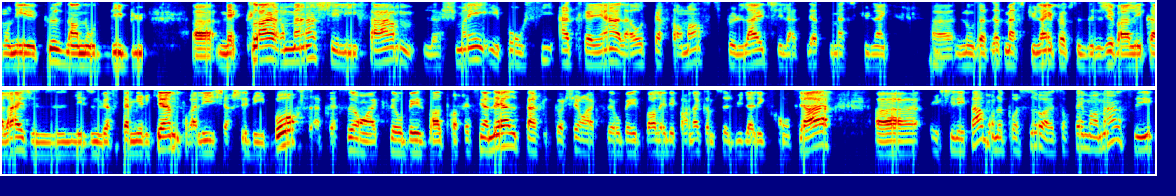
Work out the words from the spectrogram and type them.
on, est plus dans nos débuts. Euh, mais clairement, chez les femmes, le chemin n'est pas aussi attrayant à la haute performance qu'il peut l'être chez l'athlète masculin. Euh, nos athlètes masculins peuvent se diriger vers les collèges et les universités américaines pour aller chercher des bourses. Après ça, ont accès au baseball professionnel. Par ricochet, ont accès au baseball indépendant comme celui de la Ligue frontière. Euh, et chez les femmes, on n'a pas ça. À un certain moment, c'est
